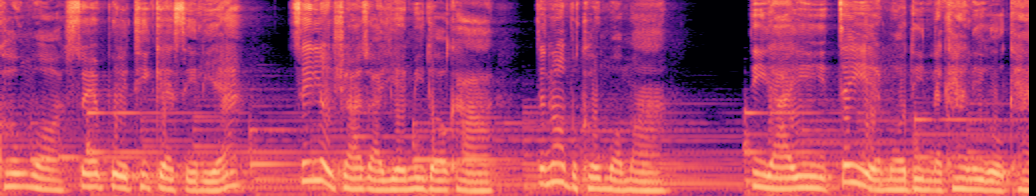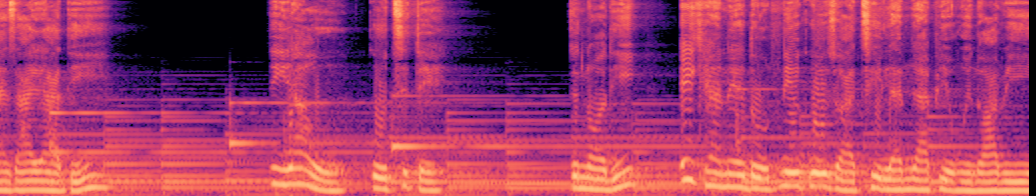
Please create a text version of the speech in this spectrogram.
ခုံးပေါ်ဆွဲပွေထိခဲ့စီလျက်စိတ်လှုပ်ရှားစွာရဲမိသောအခါကျွန်တော်ပခုံးပေါ်မှာတီရာဤကြက်ရည်မော်ဒီနှကန်းလေးကိုခံစားရသည်တီရာကိုကိုချစ်တယ်ကျွန်တော်ဒီ အိတ်ခမ်းထဲသို့နှေးကွေးစွာခြေလမ်းများဖြင့်ဝင်သွားပြီး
